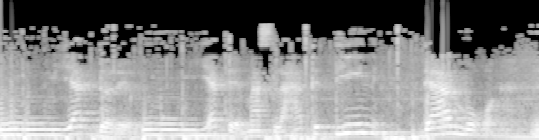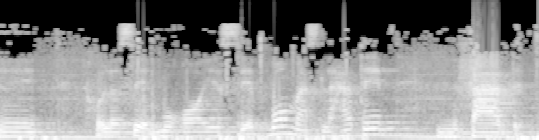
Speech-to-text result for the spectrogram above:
عمومیت داره. عمومیت مسلحت دین در مق... خلاصه مقایسه با مسلحت فرد.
